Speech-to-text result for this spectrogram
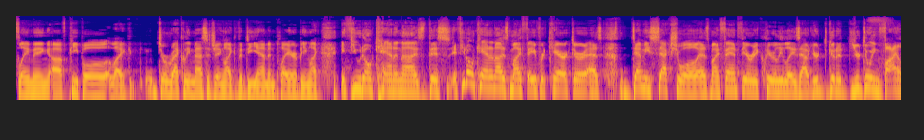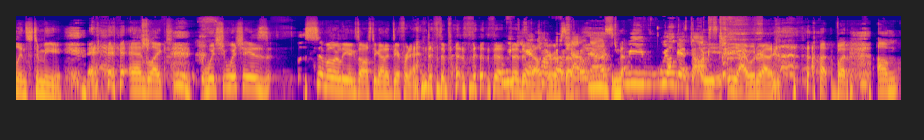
flaming of people like directly messaging like the dm and player being like if you don't canonize this if you don't canonize my favorite character as demisexual as my fan theory clearly lays out you're gonna you're doing violence to me and like which which is similarly exhausting on a different end of the the, the, We the, the can't talk about stuff. Shadowcast. No. We will get doxxed. yeah, I would rather not. But um,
